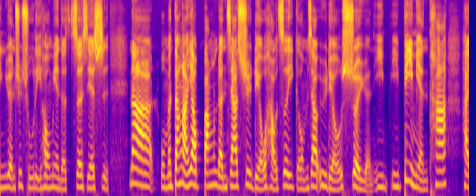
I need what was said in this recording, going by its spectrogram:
心愿去处理后面的这些事，那我们当然要帮人家去留好这一个，我们叫预留税源，以以避免他还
